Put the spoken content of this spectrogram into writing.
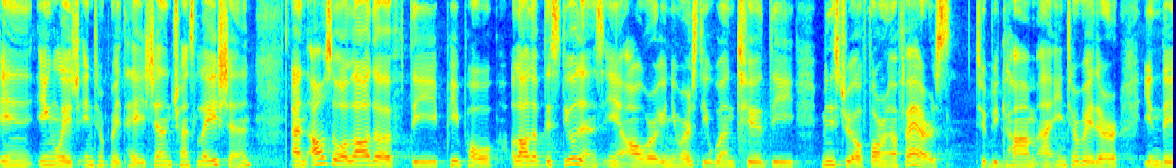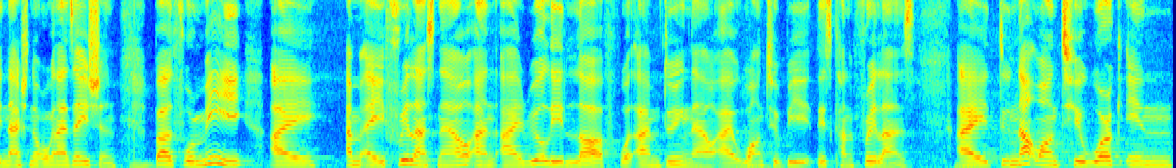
in English interpretation and translation. And also, a lot of the people, a lot of the students in our university went to the Ministry of Foreign Affairs to mm. become an interpreter in the national organization. Mm. But for me, I I'm a freelance now, and I really love what I'm doing now. I mm. want to be this kind of freelance. I do not want to work in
